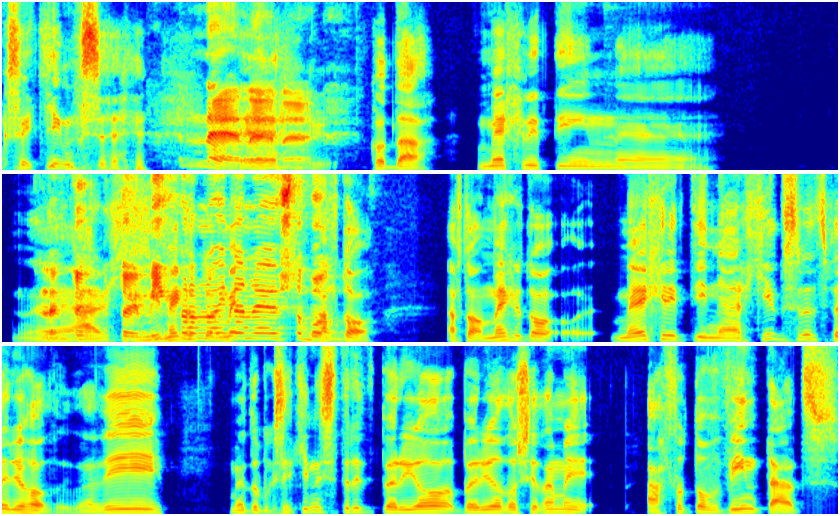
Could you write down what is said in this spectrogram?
ξεκίνησε ναι, ναι, ναι. Ε, κοντά. Μέχρι την... Ε, δηλαδή, το, αρχή, το ημίχρονο ήταν στον πόντο. Αυτό. Αυτό. Μέχρι, το, μέχρι την αρχή της τρίτης περίοδου. Δηλαδή, με το που ξεκίνησε η τρίτη περίοδο, περίοδος είδαμε αυτό το vintage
